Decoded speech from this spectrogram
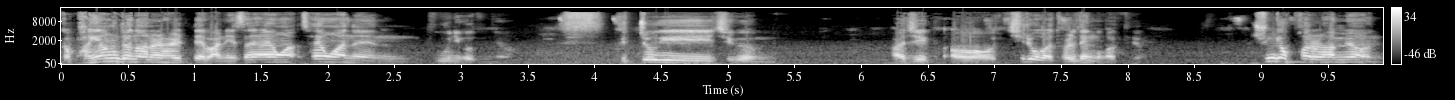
그러니까 방향 전환을 할 때 많이 사용, 사용하는 부분이거든요. 그쪽이 지금 아직 어, 치료가 덜 된 것 같아요. 충격파를 하면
